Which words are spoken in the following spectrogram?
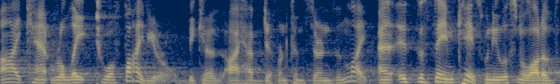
I can't relate to a five year old because I have different concerns in life. And it's the same case when you listen to a lot of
